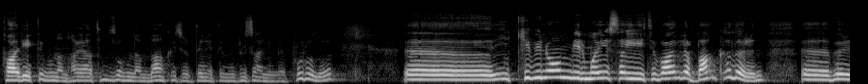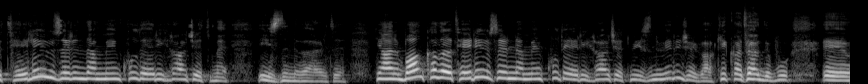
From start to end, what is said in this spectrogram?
faaliyette bulunan, hayatımızda bulunan Bankacılık Denetleme Düzenleme Kurulu 2011 Mayıs ayı itibariyle bankaların e, böyle TL üzerinden menkul değer ihraç etme iznini verdi. Yani bankalara TL üzerinden menkul değer ihraç etme izni verince ve hakikaten de bu e,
